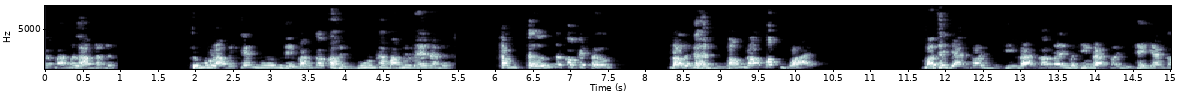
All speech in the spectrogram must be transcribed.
các bạn mới làm ra được. Tôi muốn làm cái chén vuông thì vẫn có cái hình vuông, các bạn mới vẽ ra được. Trong tưởng nó có cái tưởng đó là cái hình bóng đó bất hoại mà thế gian có gì thiên đàng, có đấy mà thiên đàng có gì? Thế gian có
